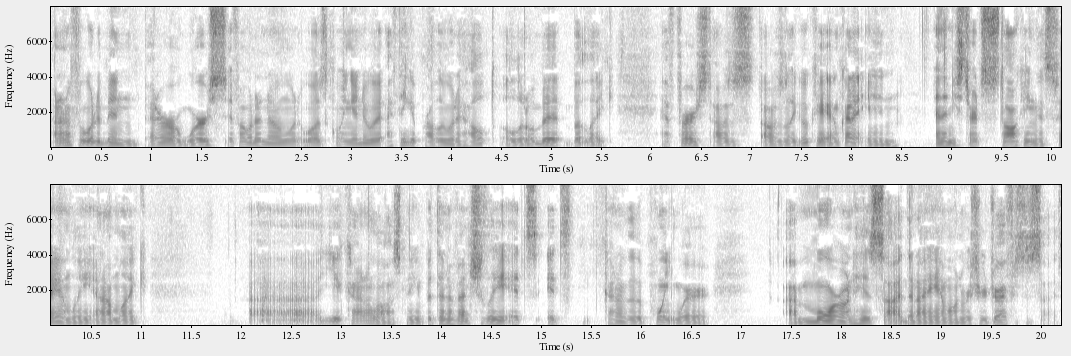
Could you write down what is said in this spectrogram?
I don't know if it would have been better or worse if I would have known what it was going into it. I think it probably would have helped a little bit, but like at first I was I was like, okay, I'm kind of in, and then he starts stalking this family, and I'm like, uh, you kind of lost me. But then eventually, it's it's kind of the point where I'm more on his side than I am on Richard Dreyfuss's side.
